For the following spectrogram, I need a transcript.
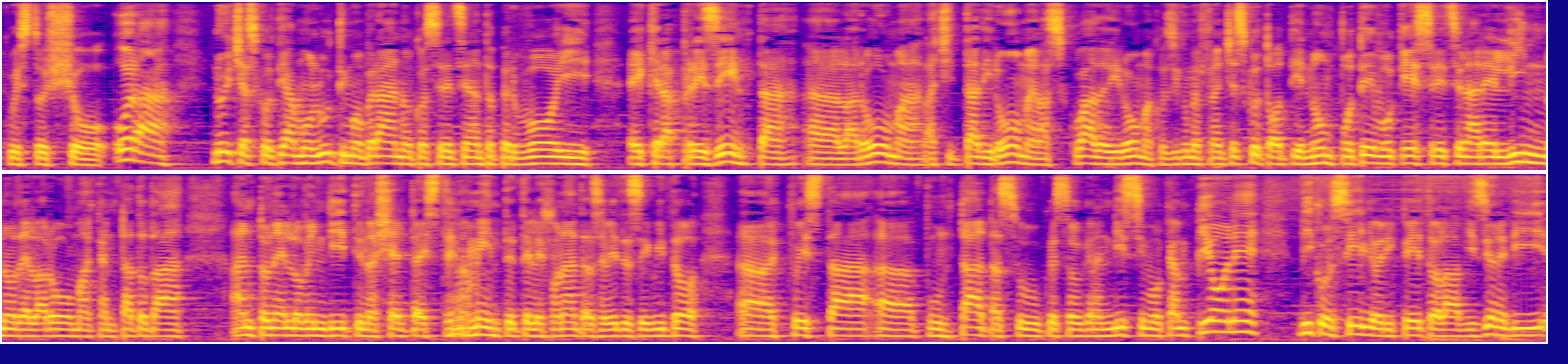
questo show. Ora noi ci ascoltiamo l'ultimo brano che ho selezionato per voi e che rappresenta uh, la Roma, la città di Roma e la squadra di Roma, così come Francesco Totti, e non potevo che selezionare l'inno della Roma cantato da Antonello Venditti, una scelta estremamente telefonata se avete seguito uh, questa uh, puntata su questo grandissimo campione. Vi consiglio, ripeto, la visione di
